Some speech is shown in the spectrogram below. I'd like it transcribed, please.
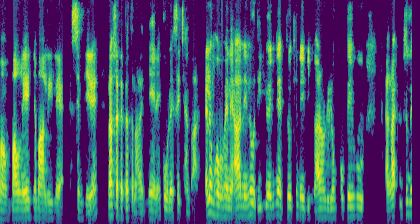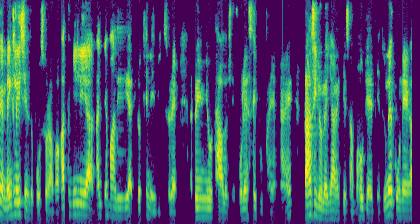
မောင်မောင်လေးညီမလေးလည်းအဆင်ပြေတယ်နောက်ဆက်တဲ့ပြဿနာလည်းနည်းတယ်ကိုလည်းစိတ်ချမ်းသာတယ်အဲ့လိုမဟုတ်ဘဲနဲ့အာနင်တို့ဒီရွယ်နဲ့ဒီလိုဖြစ်နေပြီငါတော့ဒီလိုမဟုတ်သေးဘူးငါသူက main ကလေးရှင်ဆိုပို့ဆိုတာပေါ့ငါသမီးလေးကငါညီမလေးကဒီလိုဖြစ်နေပြီဆိုတော့အတွင်းမျိုးထားလို့ရှိရင်ကိုလည်းစိတ်ပူပန်ရတယ်တားစီလို့လည်းရတဲ့ကိစ္စမဟုတ်တဲ့အပြင်သူနဲ့ကိုနဲ့က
